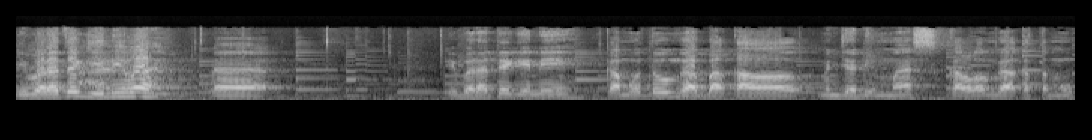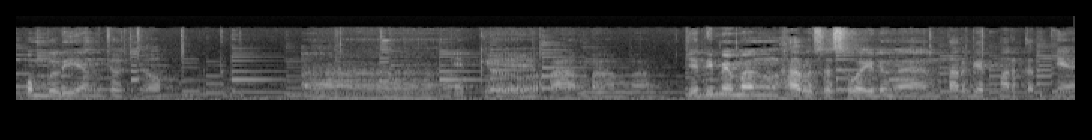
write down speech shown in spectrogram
ibaratnya gini lah eh, ibaratnya gini kamu tuh nggak bakal menjadi emas kalau nggak ketemu pembeli yang cocok. Ah Gitu. oke paham paham paham. Jadi memang harus sesuai dengan target marketnya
